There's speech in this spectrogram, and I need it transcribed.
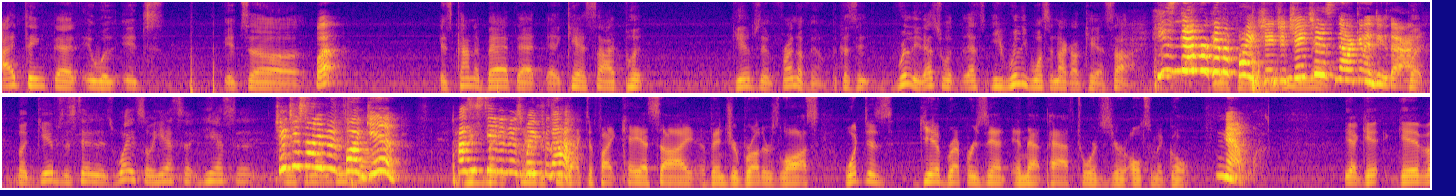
I think that it was it's it's uh what? it's kind of bad that, that KSI put Gibbs in front of him because it really that's what that's he really wants to knock out KSI. He's never gonna fight JJ. JJ's not gonna do that. But but Gibbs is standing in his way, so he has to he has to. JJ's not even fought Gib. How's he standing in his way for that you'd that? like to fight KSI, avenge your brother's loss. What does Gib represent in that path towards your ultimate goal? No. Yeah, Gib, Gib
